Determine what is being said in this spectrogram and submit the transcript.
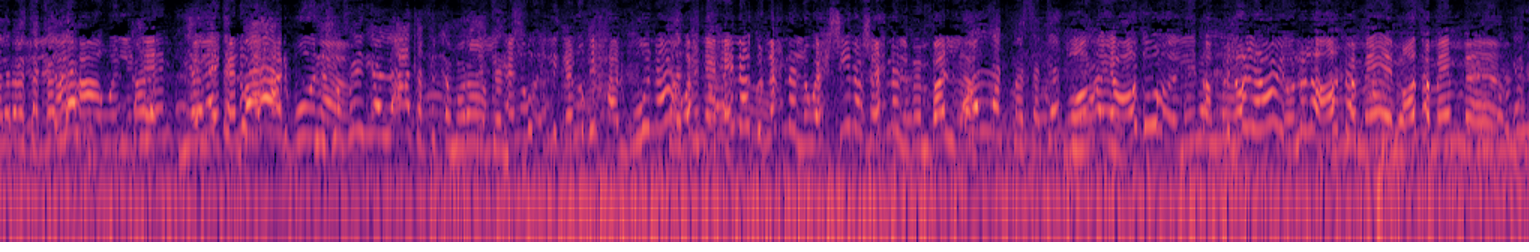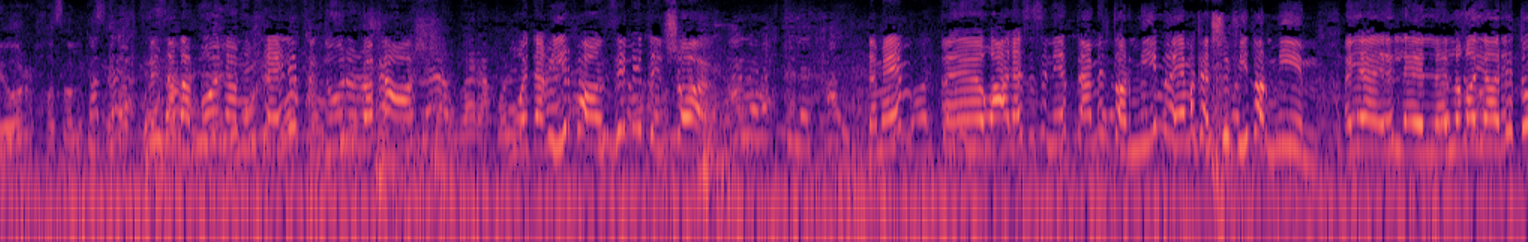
أنا بتكلم واللي كان- اللي كانوا بيحاربونا. شوفين اللي قاعدة في الإمارات. اللي كانوا اللي كانوا بيحاربونا وإحنا هنا كنا إحنا اللي وحشين عشان إحنا اللي بنبلغ. قال لك مسكتني وهم يعني. يقعدوا يطبلوا لها يقولوا لها آه تمام آه تمام. الانهيار حصل بسبب بسبب بنا مخالف في الدور الرابع عشر. وتغيير في أنظمة الشقق أنا رحت للحي. تمام؟ آه وعلى أساس إن هي بتعمل ترميم هي ما كانش فيه ترميم. هي ال- ال- اللي غيرته.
